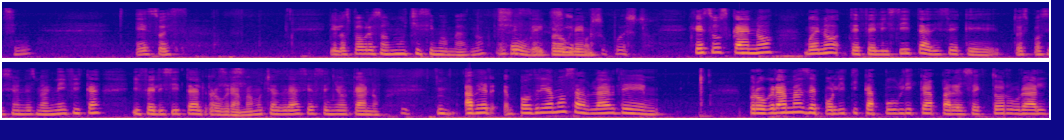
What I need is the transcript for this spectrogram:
¿sí? Eso es. Y los pobres son muchísimo más, ¿no? Ese es el problema. Sí, por supuesto. Jesús Cano, bueno, te felicita, dice que tu exposición es magnífica y felicita el programa. Muchas gracias, señor Cano. A ver, ¿podríamos hablar de programas de política pública para el sector rural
